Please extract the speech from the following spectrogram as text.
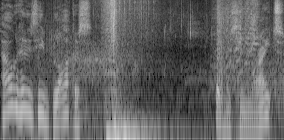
How does he block us? Doesn't seem right.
